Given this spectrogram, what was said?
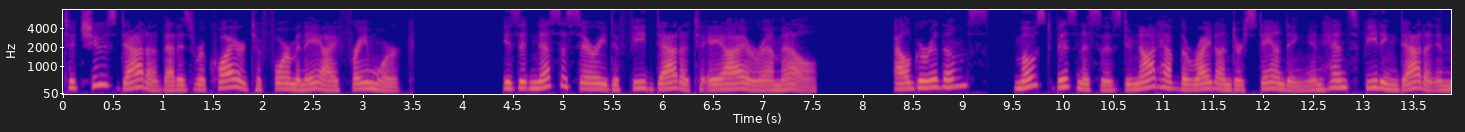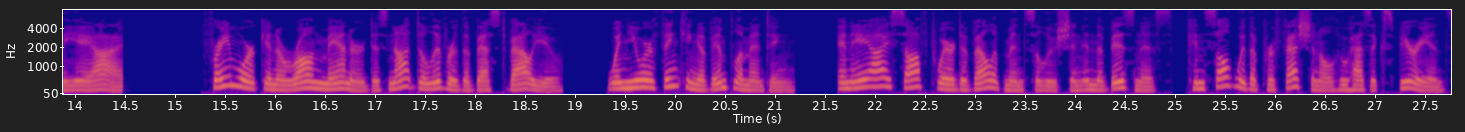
to choose data that is required to form an AI framework. Is it necessary to feed data to AI or ML algorithms? Most businesses do not have the right understanding and hence feeding data in the AI framework in a wrong manner does not deliver the best value. When you are thinking of implementing an AI software development solution in the business, consult with a professional who has experience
